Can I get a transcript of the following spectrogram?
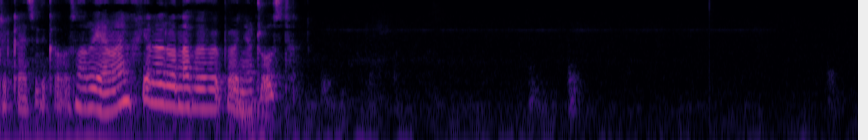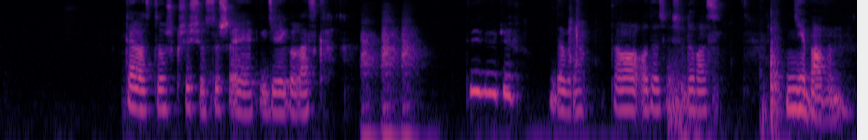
Czekajcie, tylko znarujemy. Hialuronowy wypełniacz ust. Teraz to już Krzysiu słyszę, jak idzie jego laska. Dobra, to odezwę się do Was niebawem.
